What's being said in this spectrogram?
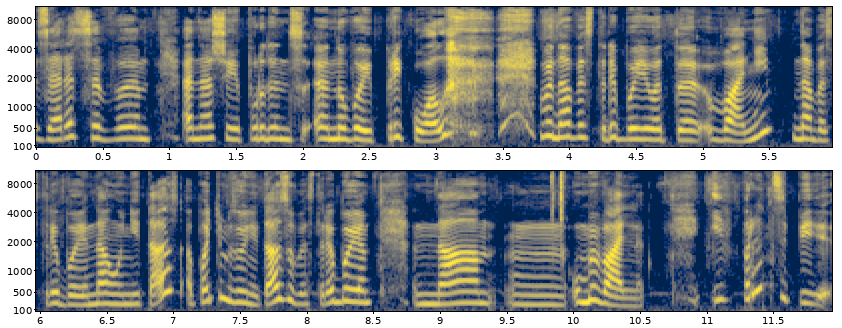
Зараз це в нашої Пруденс е, новий прикол. Вона вистрибує от е, в ванні, вона вистрибує на унітаз, а потім з унітазу вистрибує на умивальник. І в принципі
